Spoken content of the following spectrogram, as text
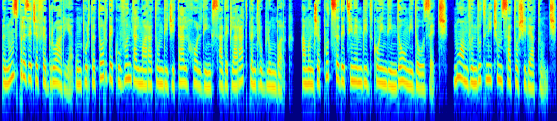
În 11 februarie, un purtător de cuvânt al Marathon Digital Holdings a declarat pentru Bloomberg, am început să deținem Bitcoin din 2020, nu am vândut niciun Satoshi de atunci.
